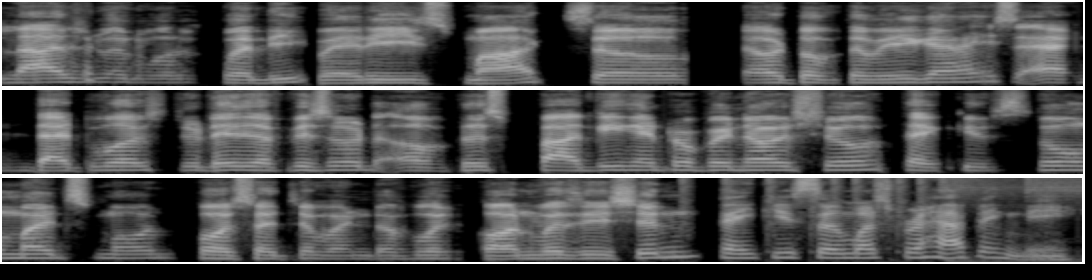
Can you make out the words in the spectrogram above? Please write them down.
one was funny, very smart. So out of the way, guys. And that was today's episode of the Sparking Entrepreneur Show. Thank you so much, Simone, for such a wonderful conversation. Thank you so much for having me.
